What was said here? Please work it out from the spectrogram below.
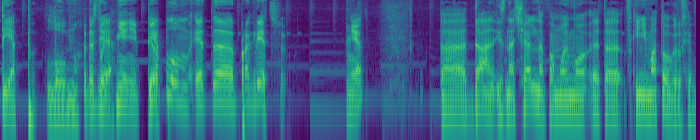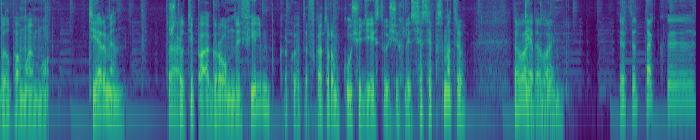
Пеплум. Подожди, П. не-не, Пеп. Пеплум это про Грецию. Нет? Э, да, изначально, по-моему, это в кинематографе был, по-моему, термин, Так. что типа огромный фильм какой-то, в котором куча действующих лиц. Сейчас я посмотрю. Давай, Пеплум. давай. Это так... э,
